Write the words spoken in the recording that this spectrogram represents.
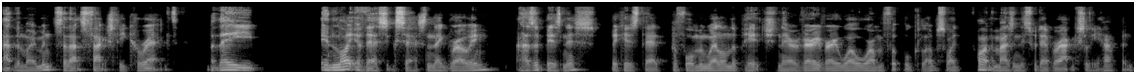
at the moment. So that's factually correct. But they, in light of their success and they're growing as a business because they're performing well on the pitch and they're a very, very well run football club. So I can't imagine this would ever actually happen.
